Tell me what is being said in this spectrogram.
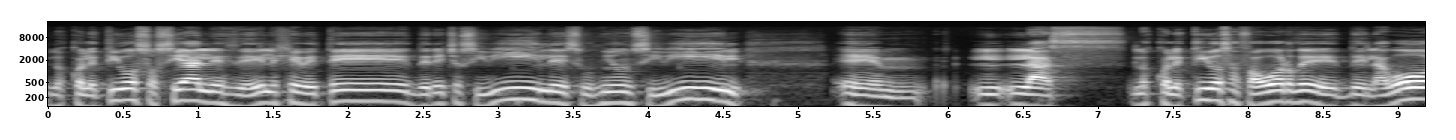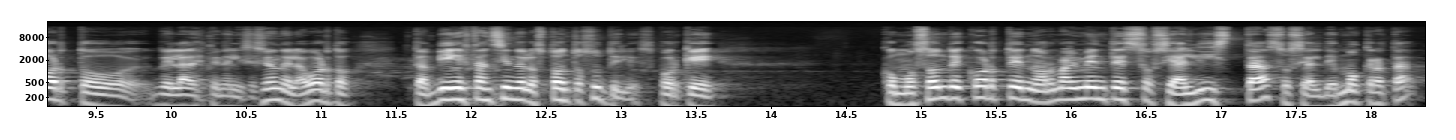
los colectivos sociales de LGBT, derechos civiles, unión civil, em, los colectivos a favor del aborto, de la despenalización del aborto, también están siendo los tontos útiles, porque como son de corte normalmente socialista, socialdemócrata,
